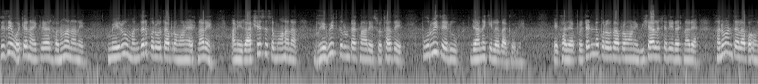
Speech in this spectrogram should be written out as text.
तिचे वचन ऐकल्यावर हनुमानाने मेरू मंदर पर्वताप्रमाणे असणारे आणि राक्षस समूहांना भयभीत करून टाकणारे स्वतःचे पूर्वीचे रूप जानकीला दाखवले. एखाद्या प्रचंड पर्वताप्रमाणे विशाल शरीर असणाऱ्या हनुमंताला पाहून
